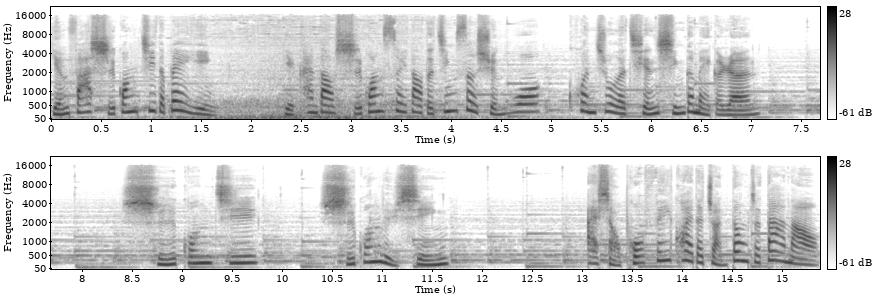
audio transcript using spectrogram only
研发时光机的背影，也看到时光隧道的金色漩涡困住了前行的每个人。时光机，时光旅行。艾小坡飞快地转动着大脑。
